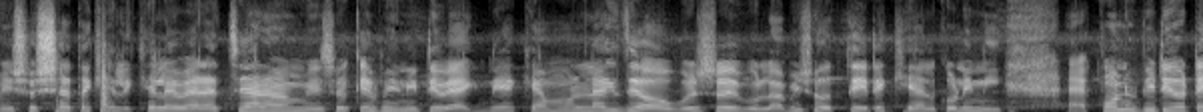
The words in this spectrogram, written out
মেশোর সাথে খেলে খেলে বেড়াচ্ছে। আর আমার মেশোকে ভ্যানিটি ব্যাগ নিয়ে কেমন লাগছে অবশ্যই বলো। আমি সত্যি এটা খেয়াল করিনি। এখন ভিডিওটা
